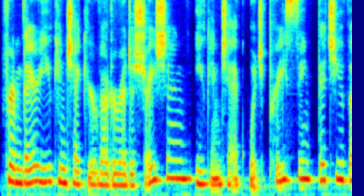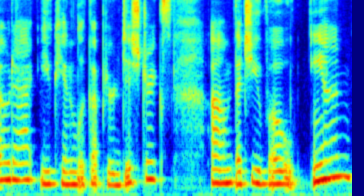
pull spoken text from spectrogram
From there, you can check your voter registration. You can check which precinct that you vote at. You can look up your districts um, that you vote in.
